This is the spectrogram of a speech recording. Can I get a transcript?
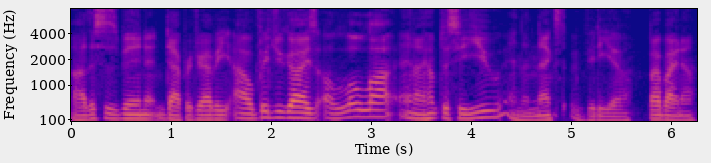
Uh, this has been Dapper Draby. I'll bid you guys a alola, and I hope to see you in the next video. Bye bye now.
